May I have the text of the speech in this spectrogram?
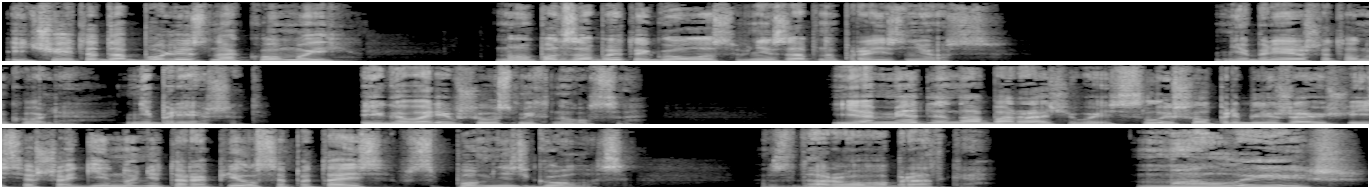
и чей-то до боли знакомый, но подзабытый голос внезапно произнес. «Не брешет он, Коля, не брешет». И говоривший усмехнулся. Я, медленно оборачиваясь, слышал приближающиеся шаги, но не торопился, пытаясь вспомнить голос. «Здорово, братка!» «Малыш!»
